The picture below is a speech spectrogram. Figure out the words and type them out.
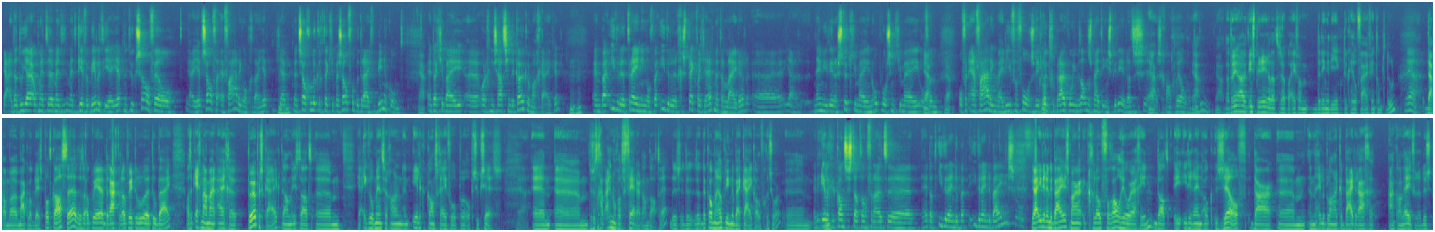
ja, en dat doe jij ook met, eh, met, met Giveability. hè. Je hebt natuurlijk zoveel, ja, je hebt zoveel ervaring opgedaan. Je hebt, Mhm. bent zo gelukkig dat je bij zoveel bedrijven binnenkomt. Ja. En dat je bij eh organisatie in de keuken mag kijken. Mhm. En bij iedere training of bij iedere gesprek wat je hebt met een leider, eh, ja, neem je weer een stukje mee, een oplossingje mee of, Ja, een, ja. of een ervaring mee die je vervolgens weer Klopt. kunt gebruiken om iemand anders mee te inspireren. Dat is, ja. Dat is gewoon geweldig om te doen. Ja, dat, inspireren, dat is ook wel een van de dingen die ik natuurlijk heel fijn vind om te doen. Ja, Daarom maken we ook deze podcast. Hè? Is ook weer, draagt er ook weer toe, eh, toe bij. Als ik echt naar mijn eigen purpose kijk, dan is dat... ehm, ja, ik wil mensen gewoon een eerlijke kans geven op, eh, op succes. Ja. En, ehm, dus het gaat eigenlijk nog wat verder dan dat. Hè? Dus er- komen een hoop dingen bij kijken overigens hoor. Ehm, En de eerlijke kans is dat dan vanuit eh, hè, dat iedereen, erbij, iedereen erbij is? Of? Ja, iedereen erbij is, maar ik geloof vooral heel erg in dat iedereen ook zelf daar een hele belangrijke bijdrage aan kan leveren. Dus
